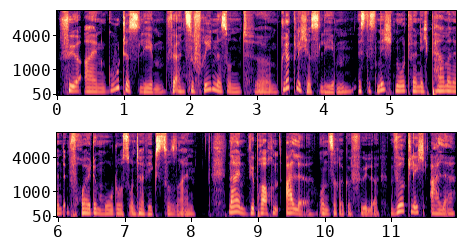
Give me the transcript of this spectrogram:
Für ein gutes Leben, für ein zufriedenes und äh, glückliches Leben ist es nicht notwendig, permanent im Freudemodus unterwegs zu sein. Nein, wir brauchen alle unsere Gefühle, wirklich alle.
